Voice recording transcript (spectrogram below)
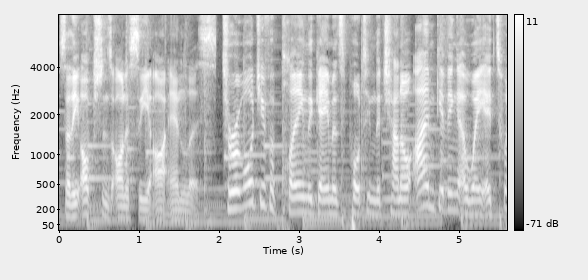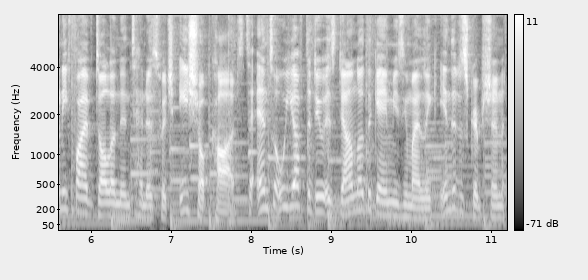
so the options honestly are endless. To reward you for playing the game and supporting the channel, I'm giving away a $25 Nintendo Switch eShop card. To enter, all you have to do is download the game using my link in the description,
